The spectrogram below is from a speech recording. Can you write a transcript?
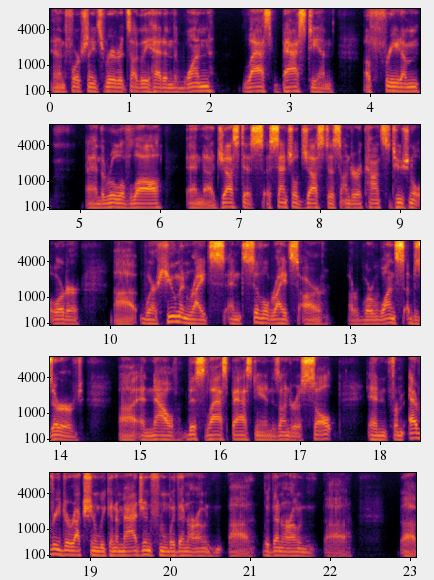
and unfortunately, it's reared its ugly head in the one last bastion of freedom and the rule of law and uh, justice, essential justice under a constitutional order uh, where human rights and civil rights are, are were once observed, uh, and now this last bastion is under assault, and from every direction we can imagine, from within our own uh, within our own uh, uh,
